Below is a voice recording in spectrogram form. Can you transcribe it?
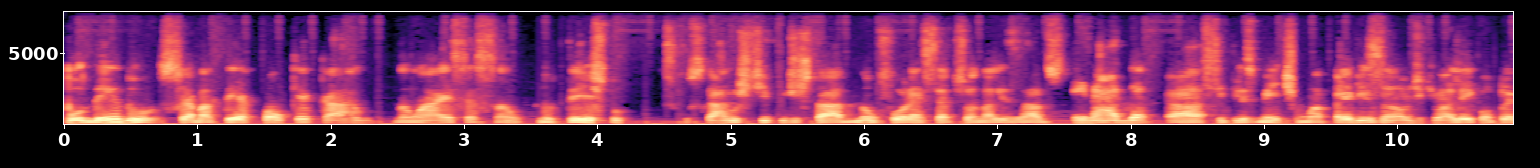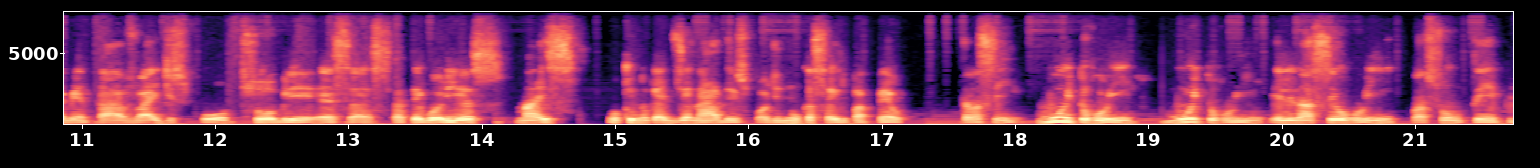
podendo se abater a qualquer cargo, não há exceção no texto. Os cargos tipo de Estado não foram excepcionalizados em nada, há simplesmente uma previsão de que uma lei complementar vai dispor sobre essas categorias, mas o que não quer dizer nada, isso pode nunca sair do papel. Então, assim, muito ruim, muito ruim. Ele nasceu ruim, passou um tempo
